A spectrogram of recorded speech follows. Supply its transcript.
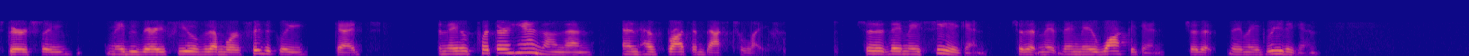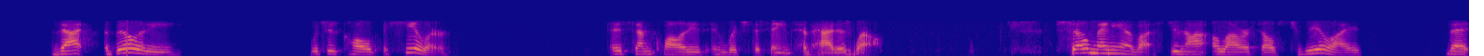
spiritually, maybe very few of them were physically dead, and they have put their hands on them and have brought them back to life so that they may see again, so that may, they may walk again, so that they may breathe again. That ability, which is called a healer, is some qualities in which the saints have had as well. So many of us do not allow ourselves to realize that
